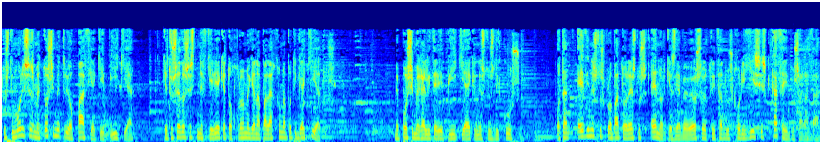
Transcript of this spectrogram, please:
τους τιμώρησες με τόση μετριοπάθεια και επίοικια και τους έδωσες την ευκαιρία και το χρόνο για να απαλλαχθούν από την κακία τους. Με πόση μεγαλύτερη επίοικια έκρινες τους δικούς σου, όταν έδινες στους προπάτορές τους ένορκες διαβεβαιώσεις ότι θα τους χορηγήσεις κάθε είδους αγαθά.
